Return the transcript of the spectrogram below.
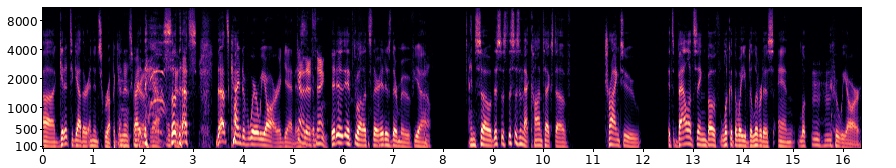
uh, get it together and then screw up again And then screw right up, yeah, so okay. that's that's kind of where we are again kind of their thing. it is it well it's their it is their move yeah Oh. and so this is this is in that context of trying to it's balancing both look at the way you've delivered us and look hmm who we are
